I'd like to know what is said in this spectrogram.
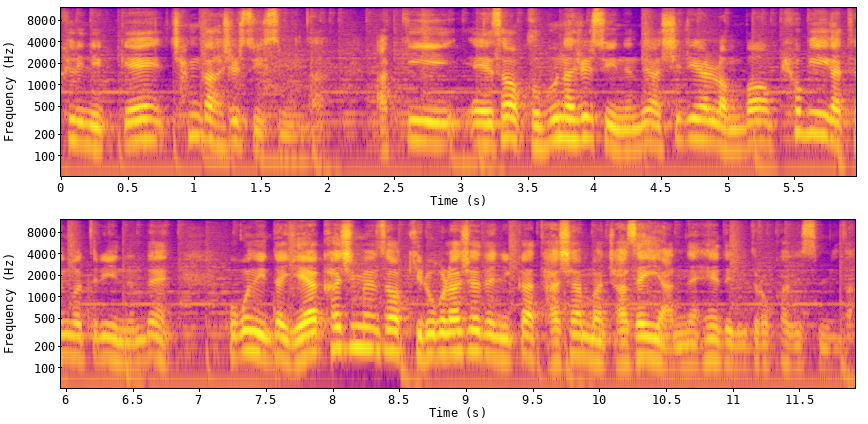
클리닉에 참가하실 수 있습니다. 악기에서 구분하실 수 있는데요. serial number, 표기 같은 것들이 있는데 그거는 일단 예약하시면서 기록을 하셔야 되니까 다시 한번 자세히 안내해 드리도록 하겠습니다.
